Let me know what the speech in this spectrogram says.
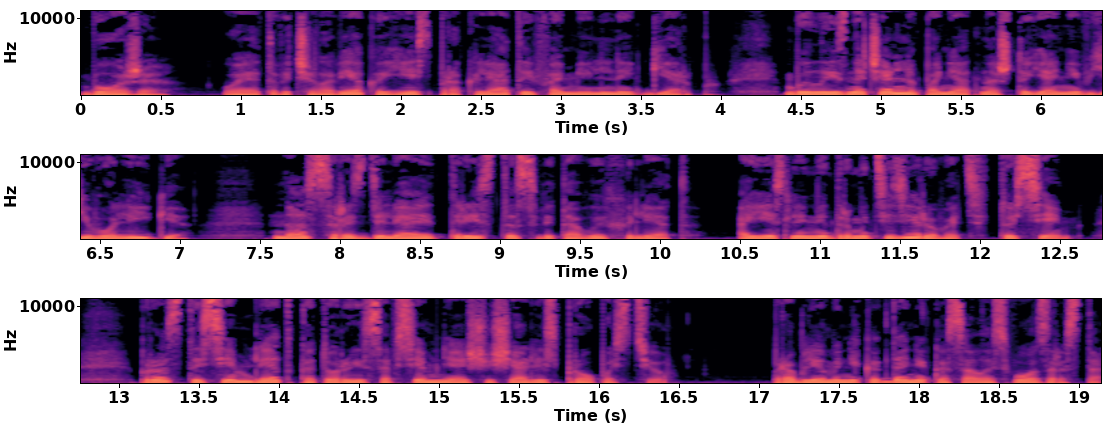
Боже, у этого человека есть проклятый фамильный герб. Было изначально понятно, что я не в его лиге. Нас разделяет 300 световых лет. А если не драматизировать, то 7. Просто 7 лет, которые совсем не ощущались пропастью. Проблема никогда не касалась возраста,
